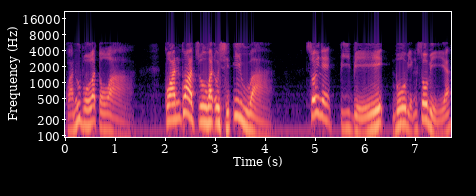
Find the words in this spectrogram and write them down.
凡夫无法多啊，观卦诸法有实有啊，所以呢，比比无名所比啊，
